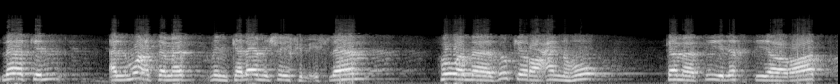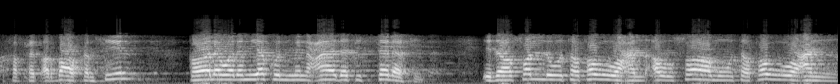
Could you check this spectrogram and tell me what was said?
لكن المعتمد من كلام شيخ الإسلام هو ما ذكر عنه كما في الاختيارات صفحة 54 قال ولم يكن من عادة السلف إذا صلوا تطوعا أو صاموا تطوعا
